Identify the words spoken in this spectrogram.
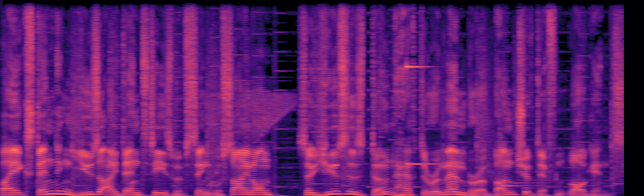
by extending user identities with single sign-on so users don't have to remember a bunch of different logins.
